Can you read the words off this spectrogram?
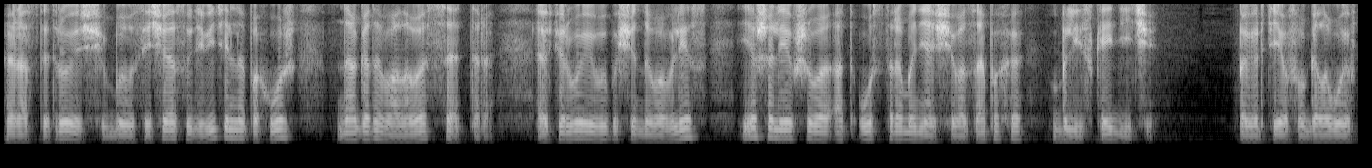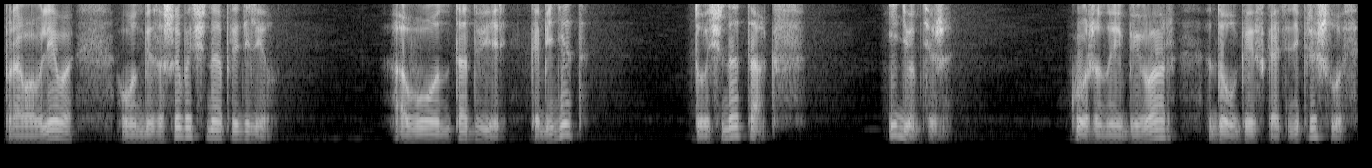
Раст Петрович был сейчас удивительно похож на годовалого сеттера, впервые выпущенного в лес и ошалевшего от остро манящего запаха близкой дичи. Повертев головой вправо-влево, он безошибочно определил. «А вон та дверь, кабинет?» «Точно такс. Идемте же». Кожаный бивар долго искать не пришлось.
